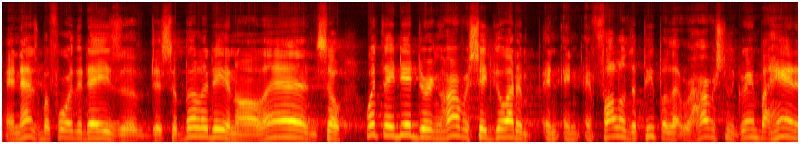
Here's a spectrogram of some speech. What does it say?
And that's before the days of disability and all that. And so what they did during harvest, they'd go out and, and, and follow the people that were harvesting the grain by hand.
